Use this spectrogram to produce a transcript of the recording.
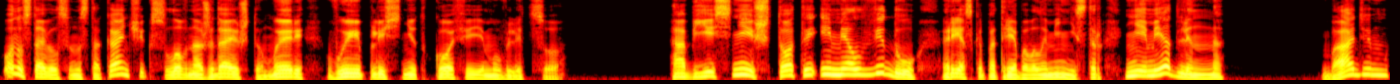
Он уставился на стаканчик, словно ожидая, что Мэри выплеснет кофе ему в лицо. «Объясни, что ты имел в виду?» — резко потребовала министр. «Немедленно!» Бадим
